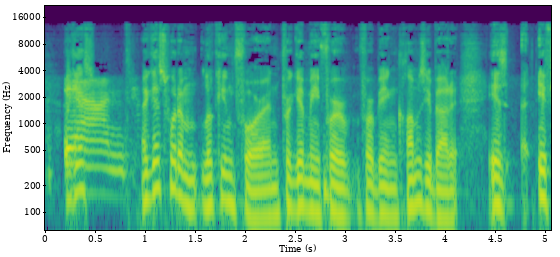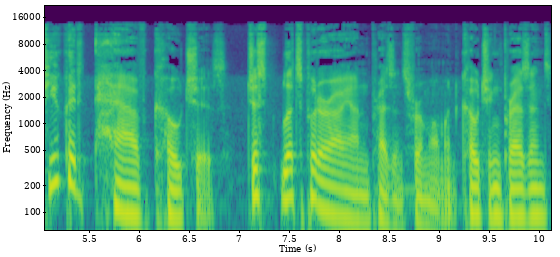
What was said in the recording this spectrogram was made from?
I guess, and I guess what I'm looking for, and forgive me for, for being clumsy about it, is if you could have coaches, just let's put our eye on presence for a moment. Coaching presence.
